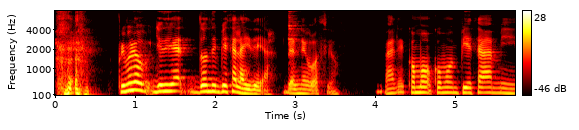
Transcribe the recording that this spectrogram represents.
primero yo diría dónde empieza la idea del negocio. ¿Vale? ¿Cómo, cómo empieza mi,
